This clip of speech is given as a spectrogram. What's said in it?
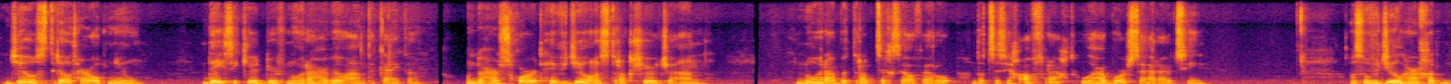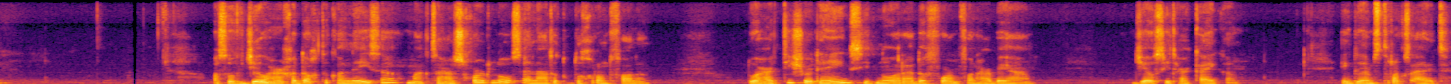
Jill streelt haar opnieuw. Deze keer durft Nora haar wel aan te kijken. Onder haar schort heeft Jill een strak shirtje aan. Nora betrapt zichzelf erop dat ze zich afvraagt hoe haar borsten eruit zien. Alsof Jill haar, Alsof Jill haar gedachten kan lezen, maakt ze haar schort los en laat het op de grond vallen. Door haar t-shirt heen ziet Nora de vorm van haar BH. Jill ziet haar kijken. Ik doe hem straks uit.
